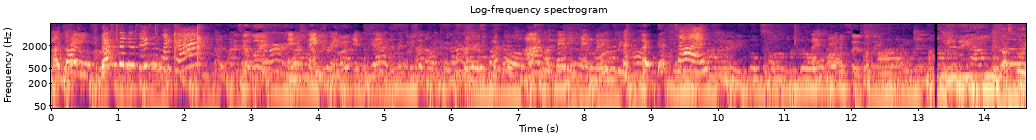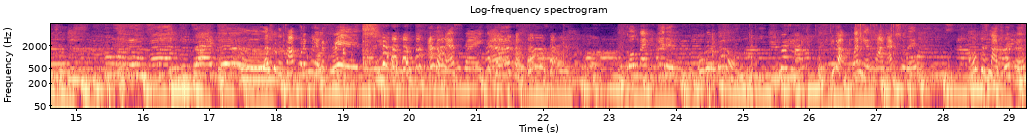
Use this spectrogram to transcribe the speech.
I thought That's making faces like that? It's dangerous. It's dangerous. I would maybe That's fully juice. That's what the top one to put in the fridge. I know that's right. Go back and get it. Where we gonna go? You got? You got plenty of time, actually. I hope it's not dripping.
